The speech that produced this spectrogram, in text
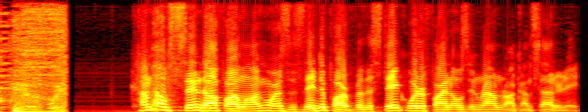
okay. Come help send off our Longhorns as they depart for the state quarterfinals in Round Rock on Saturday.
